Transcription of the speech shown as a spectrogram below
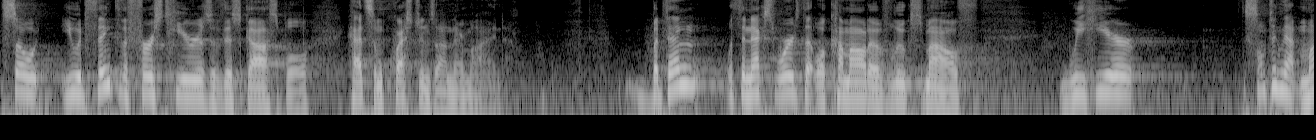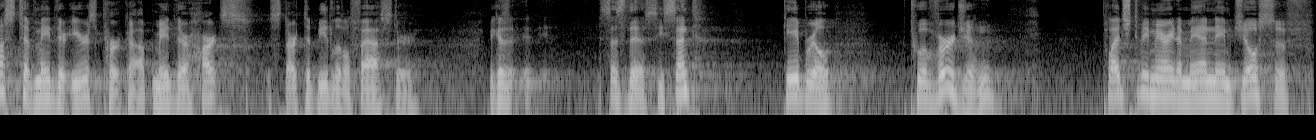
So you would think the first hearers of this gospel had some questions on their mind. But then, with the next words that will come out of Luke's mouth, we hear something that must have made their ears perk up, made their hearts start to beat a little faster. Because it says this He sent Gabriel to a virgin pledged to be married a man named Joseph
